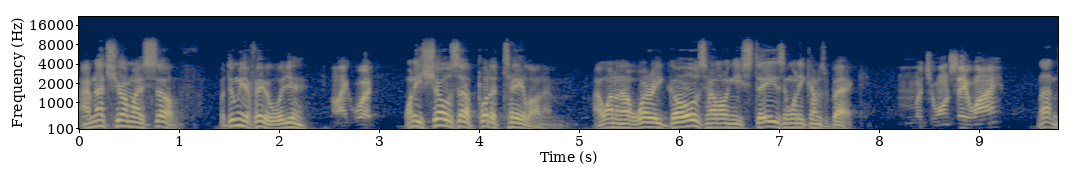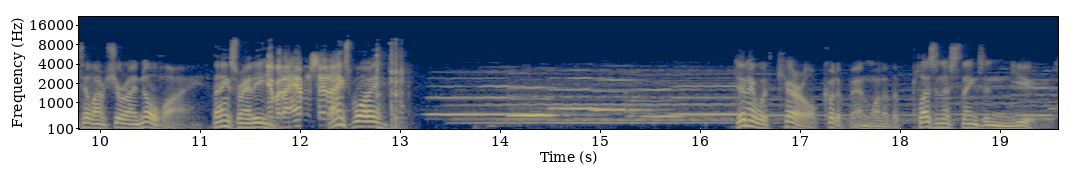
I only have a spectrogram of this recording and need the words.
I'm not sure myself. But do me a favor, will you? Like what? When he shows up, put a tail on him. I want to know where he goes, how long he stays, and when he comes back. But you won't say why? Not until I'm sure I know why. Thanks, Randy. Yeah, but I haven't said Thanks, boy. Dinner with Carol could have been one of the pleasantest things in years.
